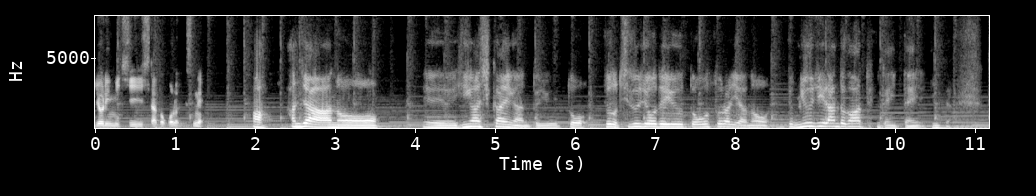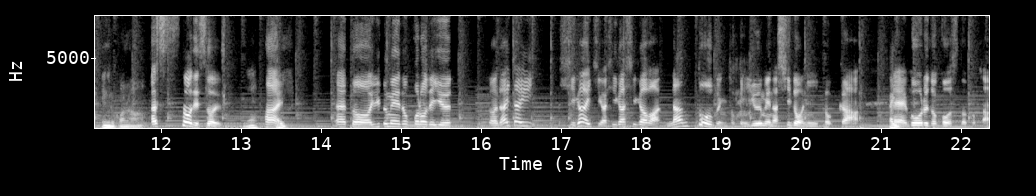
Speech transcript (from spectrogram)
寄り道したところですね。ああじゃあ、あのえー東海岸というと、ちょっと地図上でいうと、オーストラリアのニュージーランド側って言ったらいいんだいいのかな？あそうです、そうです。ね、はいえっと有名どころで言う、まあ、大体市街地が東側、南東部に特に有名なシドニーとか、はいえーゴールドコーストとか、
